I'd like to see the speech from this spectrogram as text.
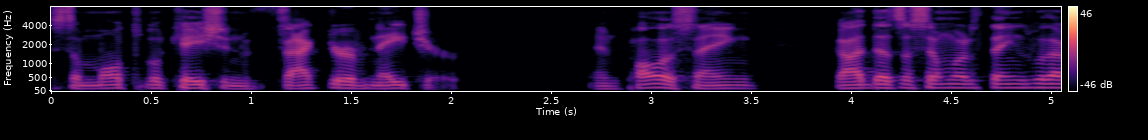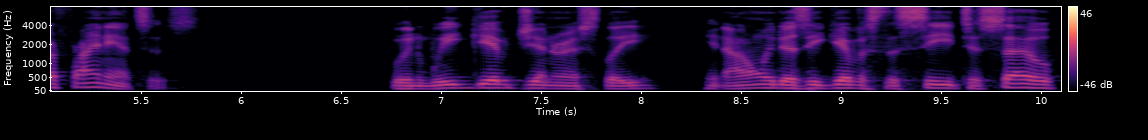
It's a multiplication factor of nature. And Paul is saying God does a similar things with our finances. When we give generously, not only does he give us the seed to sow,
